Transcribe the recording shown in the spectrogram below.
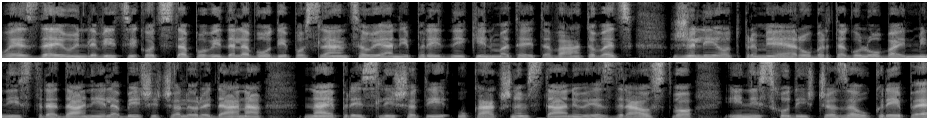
V SD-ju in Levici, kot sta povedala vodi poslancev Jani Prednik in Matej Tavatovec, želijo od premijeja Roberta Goloba in ministra Daniela Bešiča Loredana najprej slišati, v kakšnem stanju je zdravstvo in izhodišča za ukrepe.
